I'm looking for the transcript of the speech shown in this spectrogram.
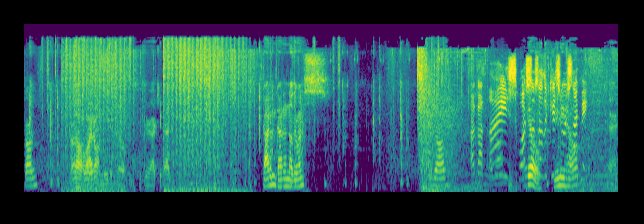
Got him. No, I don't need a build. These kids are actually bad. Got him. Got another one. Good job. I got another Nice. Watch Yo, those other you kids who are help? sniping. Okay.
